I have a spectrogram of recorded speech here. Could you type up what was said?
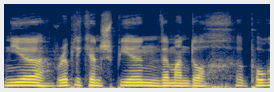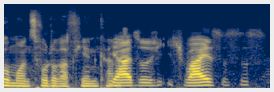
Nier Replicant spielen, wenn man doch Pokémons fotografieren kann? Ja, also ich, ich weiß, es ist.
